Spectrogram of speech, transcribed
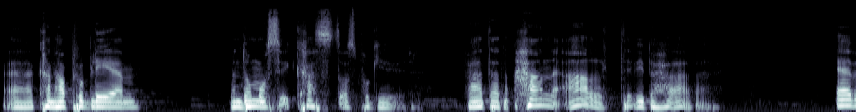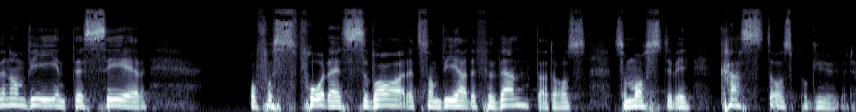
eh, kan ha problem. Men då måste vi kasta oss på Gud. För att han är allt vi behöver. Även om vi inte ser och får det svaret som vi hade förväntat oss så måste vi kasta oss på Gud.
